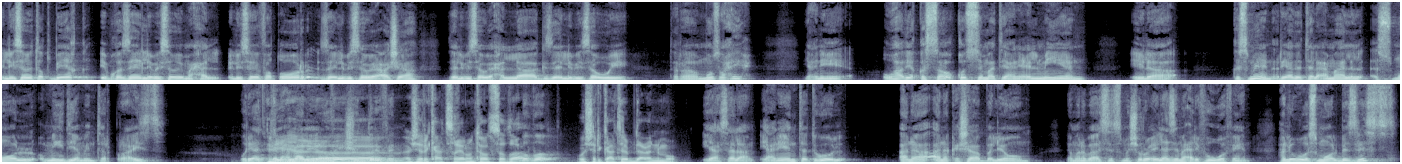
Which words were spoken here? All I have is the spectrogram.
اللي يسوي تطبيق يبغى زي اللي بيسوي محل. اللي يسوي فطور زي اللي بيسوي عشاء زي اللي بيسوي حلاق زي اللي بيسوي. ترى مو صحيح. يعني وهذه قسمت يعني علميا إلى قسمين. ريادة الأعمال small medium enterprise وريادة الأعمال innovation driven الشركات الصغيرة والمتوسطة؟ بالضبط. وشركات الإبداع والنمو. يا سلام. يعني أنت تقول أنا أنا كشاب اليوم لما أنا بأسس مشروعي لازم أعرف هو فين. هل هو small business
